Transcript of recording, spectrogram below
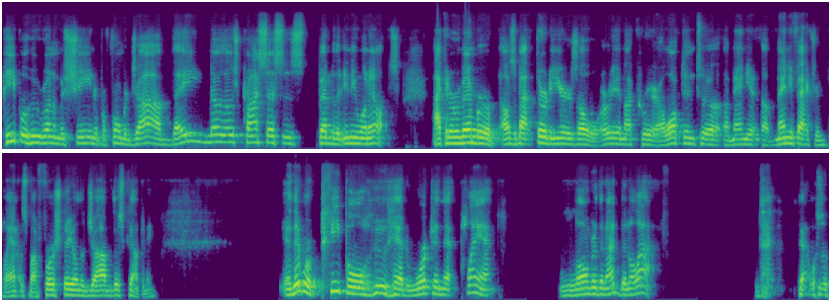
people who run a machine or perform a job, they know those processes better than anyone else. I can remember I was about 30 years old, early in my career. I walked into a, a, manu- a manufacturing plant. It was my first day on the job of this company. And there were people who had worked in that plant longer than I'd been alive. that was a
